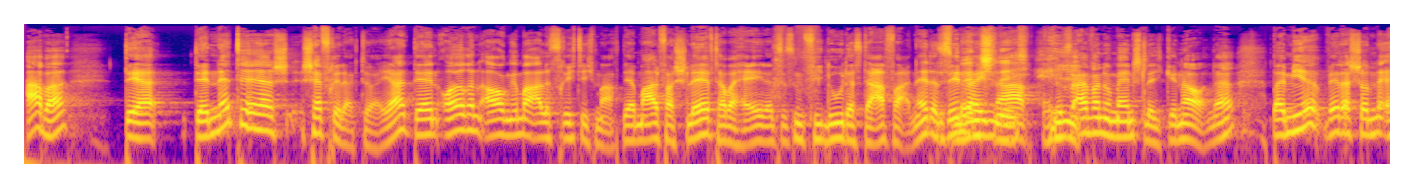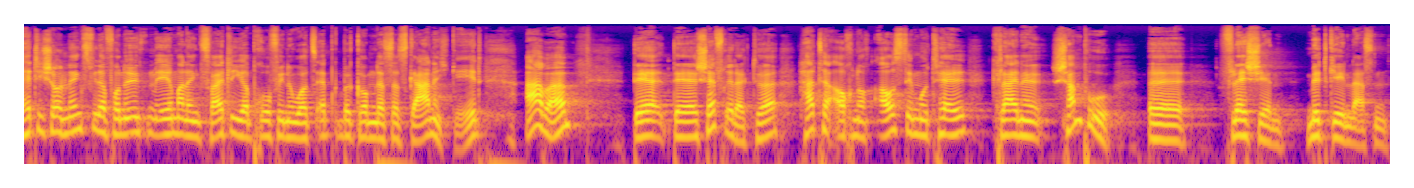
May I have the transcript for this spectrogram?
Aber der, der nette Herr Chefredakteur, ja, der in euren Augen immer alles richtig macht, der mal verschläft, aber hey, das ist ein Filou, das darf er, ne? Das Ist sehen wir ihm menschlich. nach. Hey. Das ist einfach nur menschlich, genau, ne? Bei mir wäre das schon, hätte ich schon längst wieder von irgendeinem ehemaligen Zweitligaprofi eine WhatsApp bekommen, dass das gar nicht geht. Aber der, der Chefredakteur hatte auch noch aus dem Hotel kleine Shampoo-Fläschchen mitgehen lassen,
